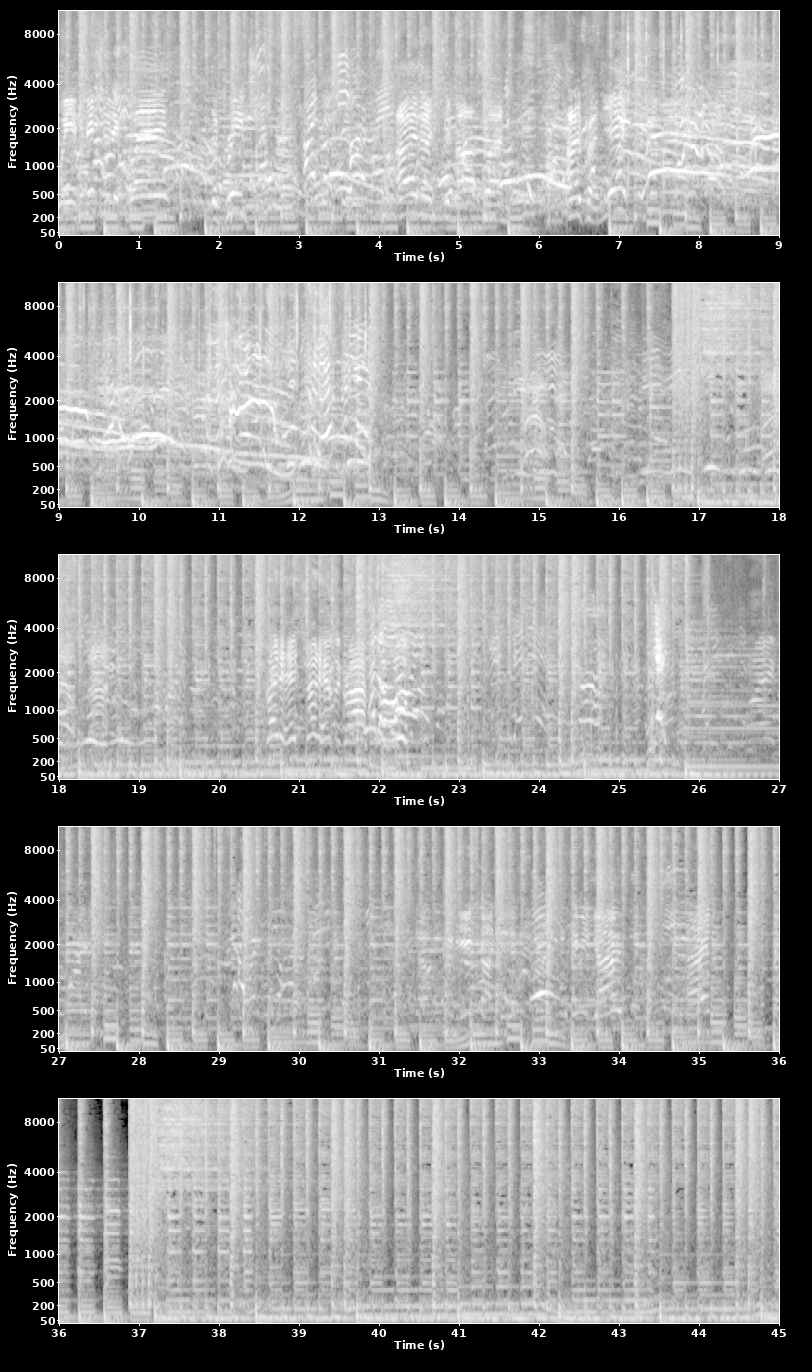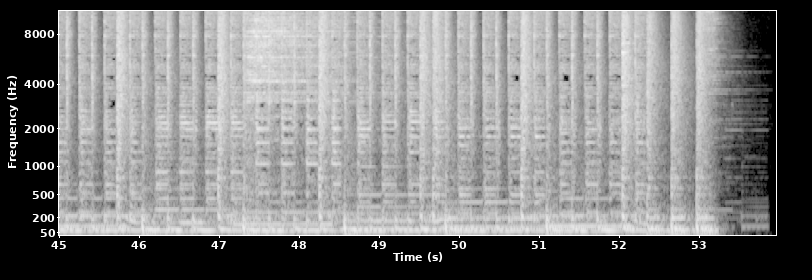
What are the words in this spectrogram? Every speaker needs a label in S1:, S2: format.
S1: we officially play the bridge. Over to Marsland. Open, yes! Straight ahead, straight ahead in the grass. Hello.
